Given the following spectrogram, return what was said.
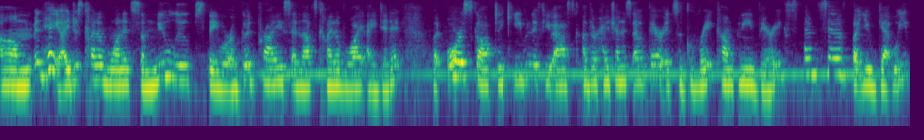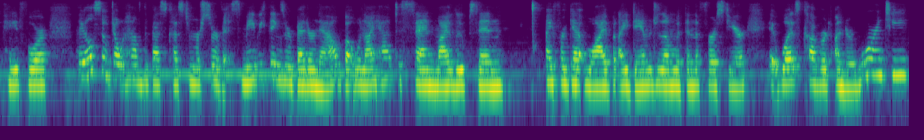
Um, and hey, I just kind of wanted some new loupes. They were a good price and that's kind of why I did it. But Orascoptic, even if you ask other hygienists out there, it's a great company, very expensive, but you get what you paid for. They also don't have the best customer service. Maybe things are better now, but when I had to send my loops in I forget why, but I damaged them within the first year. It was covered under warranty,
